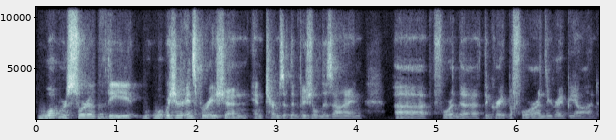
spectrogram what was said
What were sort of the what was your inspiration in terms of the visual design uh, for the the great before and the great beyond?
